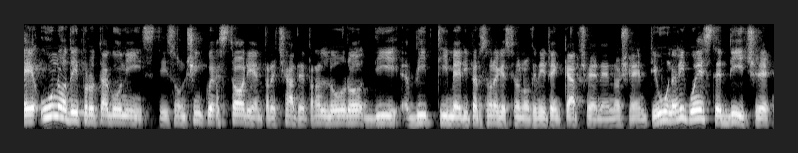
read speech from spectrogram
E uno dei protagonisti, sono cinque storie intrecciate tra loro di vittime, di persone che sono finite in carcere da innocenti. Una di queste dice,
